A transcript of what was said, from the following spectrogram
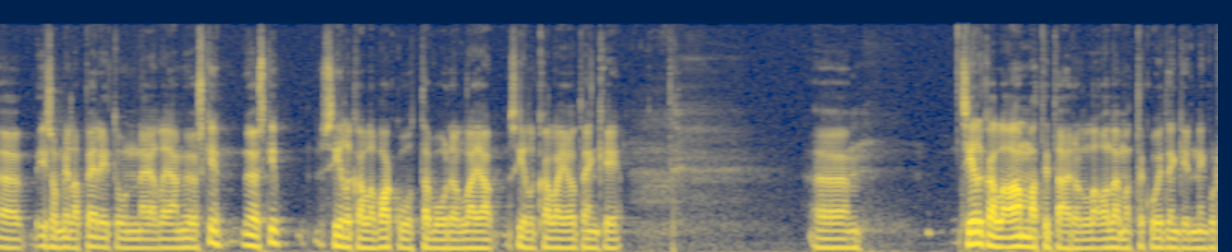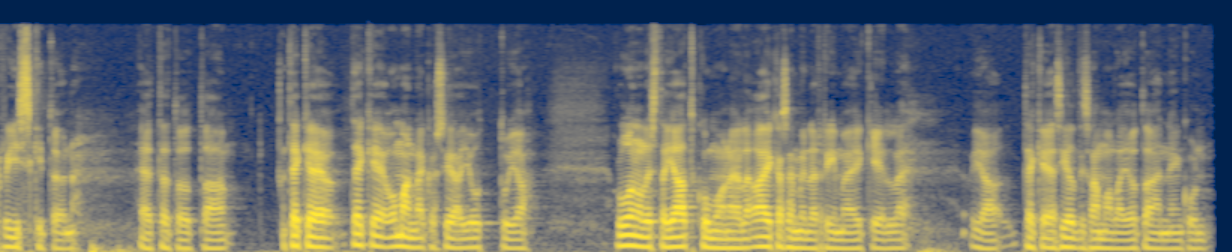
ö, isommilla pelitunneilla ja myöskin, myöskin silkalla vakuuttavuudella ja silkalla jotenkin ö, silkalla ammattitaidolla olematta kuitenkin niin kuin riskitön, että tota, tekee, tekee oman näköisiä juttuja, luonnollista jatkumoa näille aikaisemmille remakeille ja tekee silti samalla jotain niin kuin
